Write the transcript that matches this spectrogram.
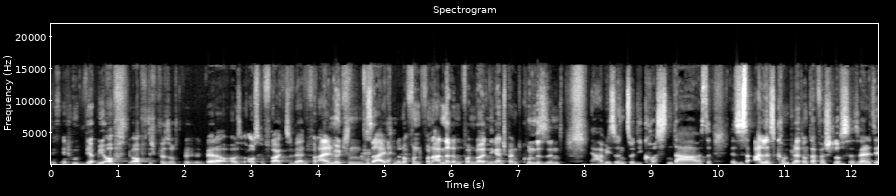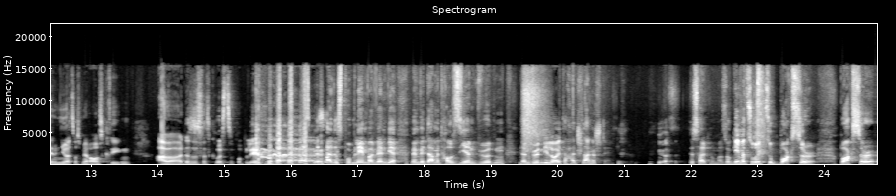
ich, wie, wie oft, wie oft ich versucht werde, aus, ausgefragt zu werden von allen möglichen Seiten und auch von, von anderen, von Leuten, die ganz spannend Kunde sind. Ja, wie sind so die Kosten da? Weißt du? Das ist alles komplett unter Verschluss. Das werdet ihr niemals aus mir rauskriegen. Aber das ist das größte Problem. Das ist halt das Problem, weil wenn wir, wenn wir damit hausieren würden, dann würden die Leute halt Schlange stehen. Ja. Ist halt nun mal so. Gehen wir zurück zu Boxer. Boxer,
